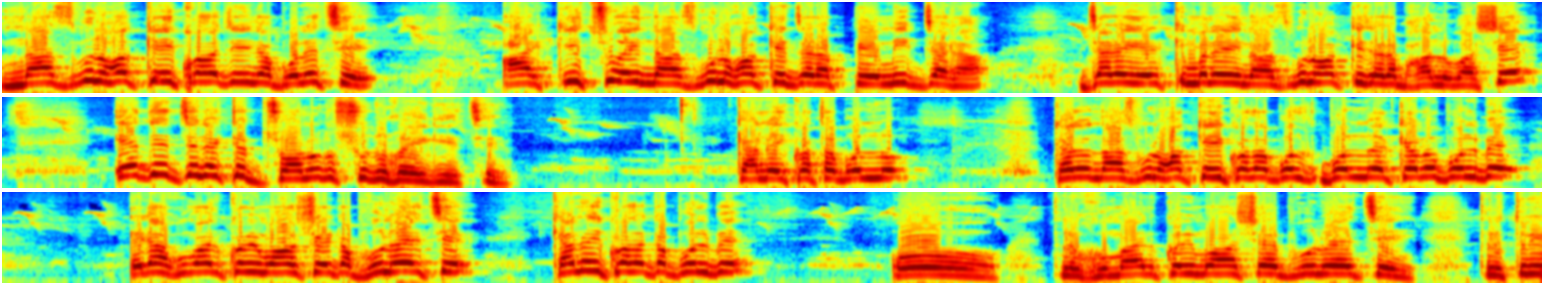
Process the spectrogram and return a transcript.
নাজমুল হককে এই কথা যেই না বলেছে, আর কিছু এই নাজমুল হকের যারা প্রেমিক, যারা যারা এর মানে এই নাজমুল হককে যারা ভালোবাসে, এদের যেন একটা জ্বলন শুরু হয়ে গিয়েছে। কেন এই কথা বলল? কেন নাজমুল হককে এই কথা বল, বলল, কেন বলবে? এটা হুমায়ুন কবির মহাশয়, এটা ভুল হয়েছে। কেন এই কথাটা বলবে? ও, তাহলে হুমায়ুন কবির মহাশয় ভুল হয়েছে। তাহলে তুমি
